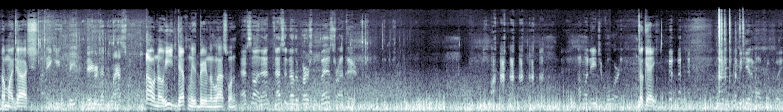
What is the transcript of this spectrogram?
Oh my gosh. I think he's bigger than the last one. Oh no, he definitely is bigger than the last one. That's not that. That's another personal best right there. I'm gonna need your board. Okay. Let me get him off real quick.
